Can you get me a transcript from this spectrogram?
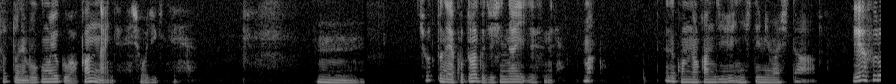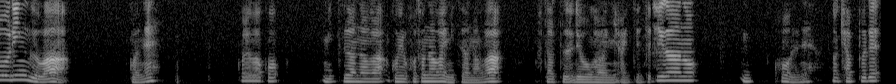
ちょっとね、僕もよくわかんないんだよね、正直ね。うん。ちょっとね、コットンワーク自信ないですね。まあ、とりあえずこんな感じにしてみました。エアフローリングは、これね。これはこう、三つ穴が、こういう細長い三つ穴が2つ両側に開いてて、内側の方でね、キャップで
